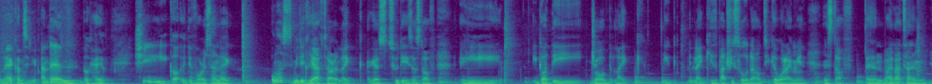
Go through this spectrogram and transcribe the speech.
may I continue? And then okay, she got a divorce and like almost immediately after, like I guess two days and stuff, he he got the job like he, like his battery sold out. You get what I mean and stuff. And by that time,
